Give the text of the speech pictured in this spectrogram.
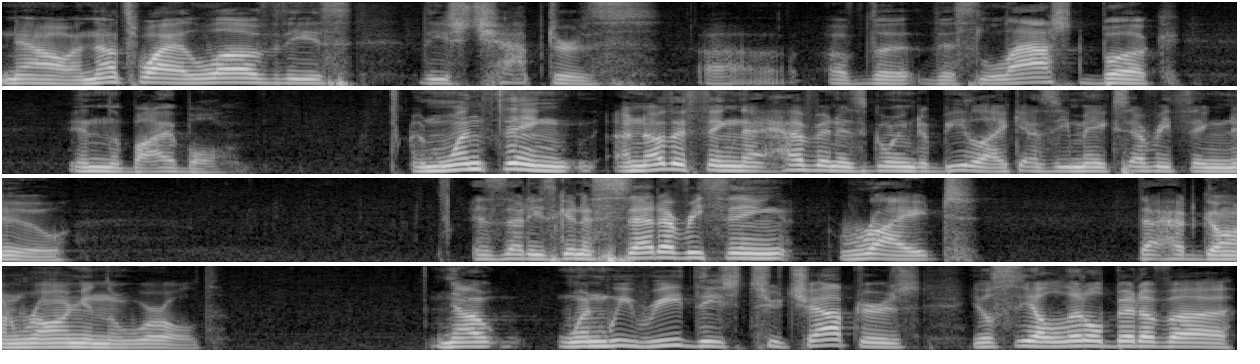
now. And that's why I love these, these chapters uh, of the, this last book in the Bible. And one thing, another thing that heaven is going to be like as he makes everything new is that he's going to set everything right that had gone wrong in the world. Now, when we read these two chapters, you'll see a little bit of a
